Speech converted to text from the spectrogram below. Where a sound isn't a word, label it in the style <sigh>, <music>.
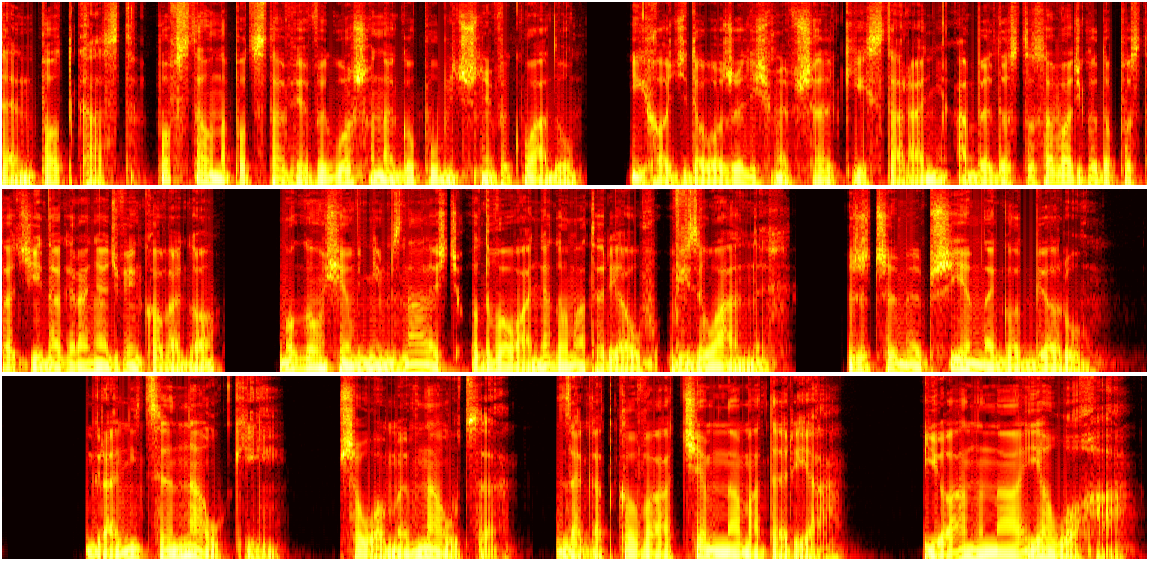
Ten podcast powstał na podstawie wygłoszonego publicznie wykładu i choć dołożyliśmy wszelkich starań, aby dostosować go do postaci nagrania dźwiękowego, mogą się w nim znaleźć odwołania do materiałów wizualnych. Życzymy przyjemnego odbioru. Granice nauki. Przełomy w nauce. Zagadkowa ciemna materia. Joanna Jałocha.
